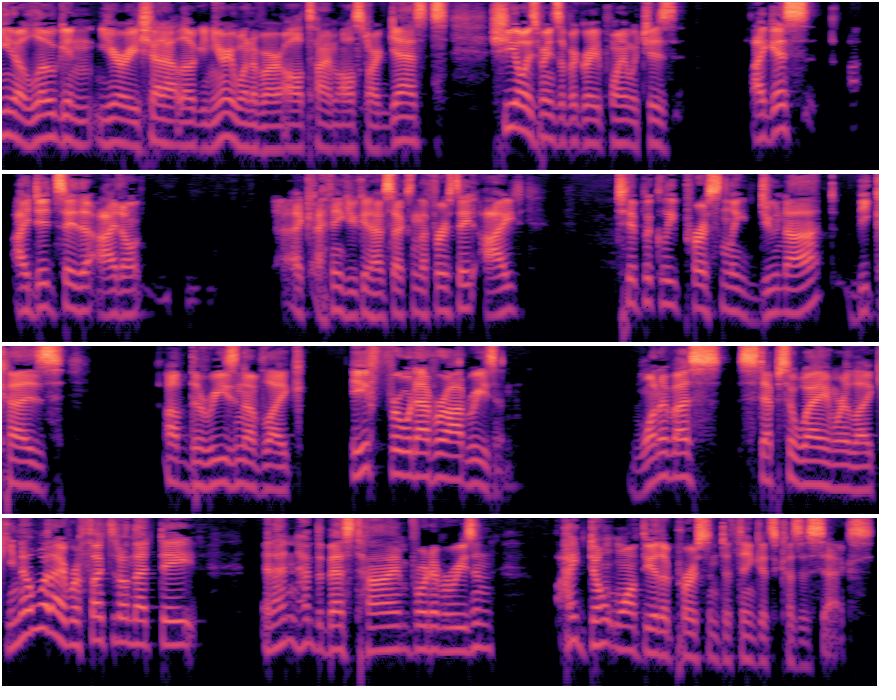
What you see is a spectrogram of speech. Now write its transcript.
you know Logan Ury, shout out Logan Ury, one of our all-time all-star guests. She always brings up a great point, which is, I guess I did say that I don't. I, I think you can have sex on the first date. I typically, personally, do not because of the reason of like, if for whatever odd reason, one of us steps away and we're like, you know what, I reflected on that date and I didn't have the best time for whatever reason. I don't want the other person to think it's because of sex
